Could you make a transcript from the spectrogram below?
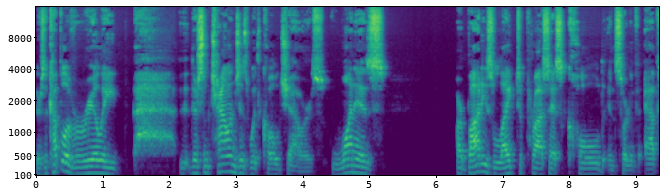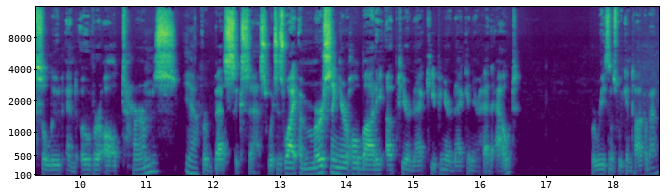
There's a couple of really there's some challenges with cold showers. One is our bodies like to process cold in sort of absolute and overall terms yeah. for best success, which is why immersing your whole body up to your neck, keeping your neck and your head out, for reasons we can talk about,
